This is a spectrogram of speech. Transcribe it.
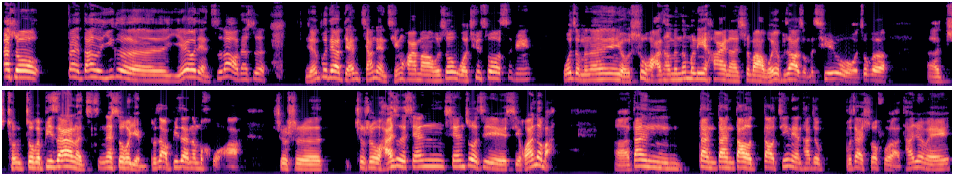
那时候，但当时一个也有点知道，但是人不都要点讲点情怀吗？我说我去做视频，我怎么能有树华他们那么厉害呢？是吧？我也不知道怎么切入，我做个呃，从做个 B 站了，那时候也不知道 B 站那么火啊，就是就是我还是先先做自己喜欢的吧，啊，但。但但到到今年他就不再说服了，他认为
